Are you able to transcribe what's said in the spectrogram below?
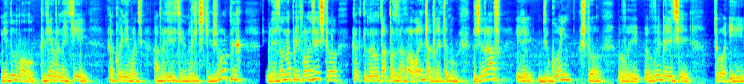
не думал, где бы найти какой-нибудь определитель магических животных, резонно предположить, что как-то народ опознавал это, поэтому жираф или дюгонь, что вы выберете, то и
